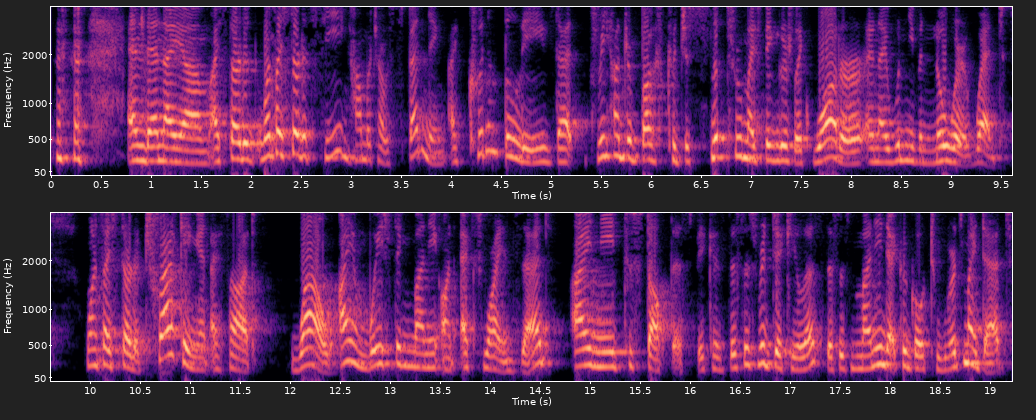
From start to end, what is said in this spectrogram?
and then I, um, I started, once I started seeing how much I was spending, I couldn't believe that 300 bucks could just slip through my fingers like water and I wouldn't even know where it went. Once I started tracking it, I thought, wow, I am wasting money on X, Y, and Z. I need to stop this because this is ridiculous. This is money that could go towards my debt.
